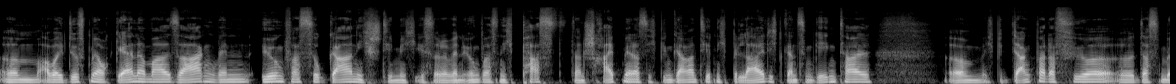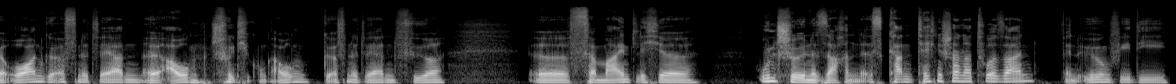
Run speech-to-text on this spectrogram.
Ähm, aber ihr dürft mir auch gerne mal sagen, wenn irgendwas so gar nicht stimmig ist oder wenn irgendwas nicht passt, dann schreibt mir das. Ich bin garantiert nicht beleidigt, ganz im Gegenteil. Ähm, ich bin dankbar dafür, äh, dass mir Ohren geöffnet werden, äh, Augen, Entschuldigung, Augen geöffnet werden für äh, vermeintliche unschöne Sachen. Es kann technischer Natur sein, wenn irgendwie die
